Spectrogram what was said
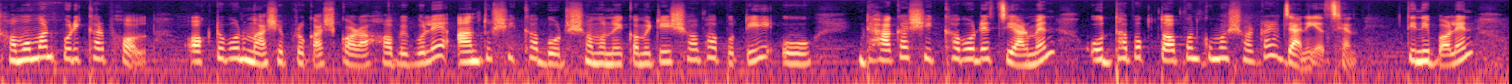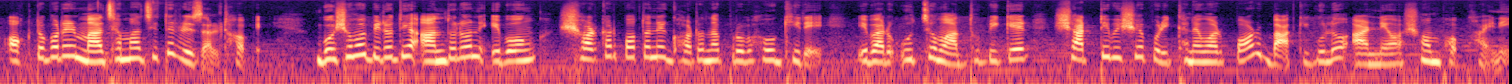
সমমান পরীক্ষার ফল অক্টোবর মাসে প্রকাশ করা হবে বলে আন্তঃশিক্ষা বোর্ড সমন্বয় কমিটির সভাপতি ও ঢাকা শিক্ষা বোর্ডের চেয়ারম্যান অধ্যাপক তপন কুমার সরকার জানিয়েছেন। তিনি বলেন, অক্টোবরের মাঝামাঝিতে রেজাল্ট হবে। বৈষম্য বিরোধী আন্দোলন এবং সরকার পতনের ঘটনা প্রবাহ ঘিরে এবার উচ্চ মাধ্যমিকের ষাটটি বিষয়ে পরীক্ষা নেওয়ার পর বাকিগুলো আর নেওয়া সম্ভব হয়নি।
